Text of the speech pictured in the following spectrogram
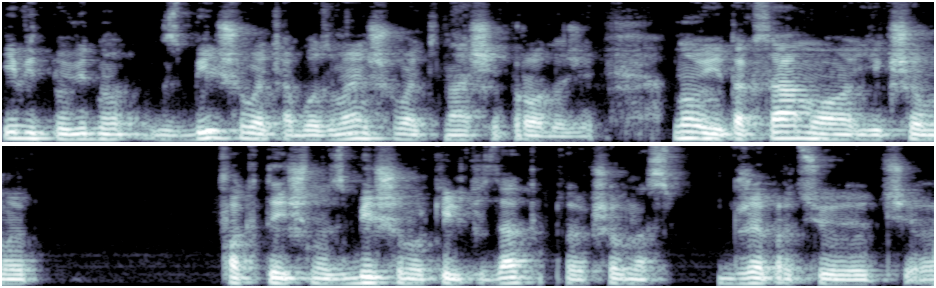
і відповідно збільшувати або зменшувати наші продажі. Ну і так само, якщо ми фактично збільшимо кількість, да? тобто, якщо в нас вже працюють е,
